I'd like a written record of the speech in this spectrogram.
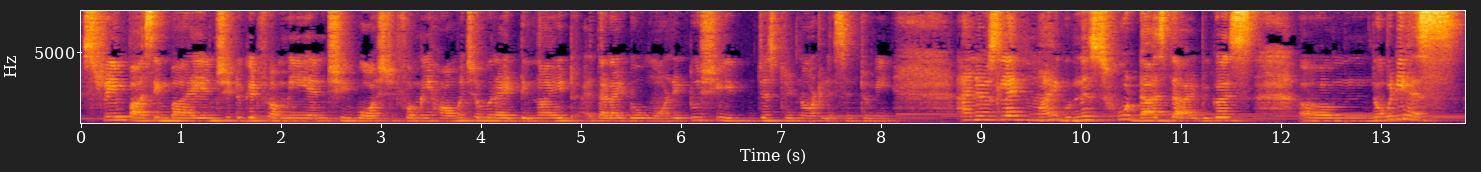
stream passing by, and she took it from me and she washed it for me. How much ever I denied that I don't want it to, she just did not listen to me and I was like, my goodness, who does that? Because um, nobody has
